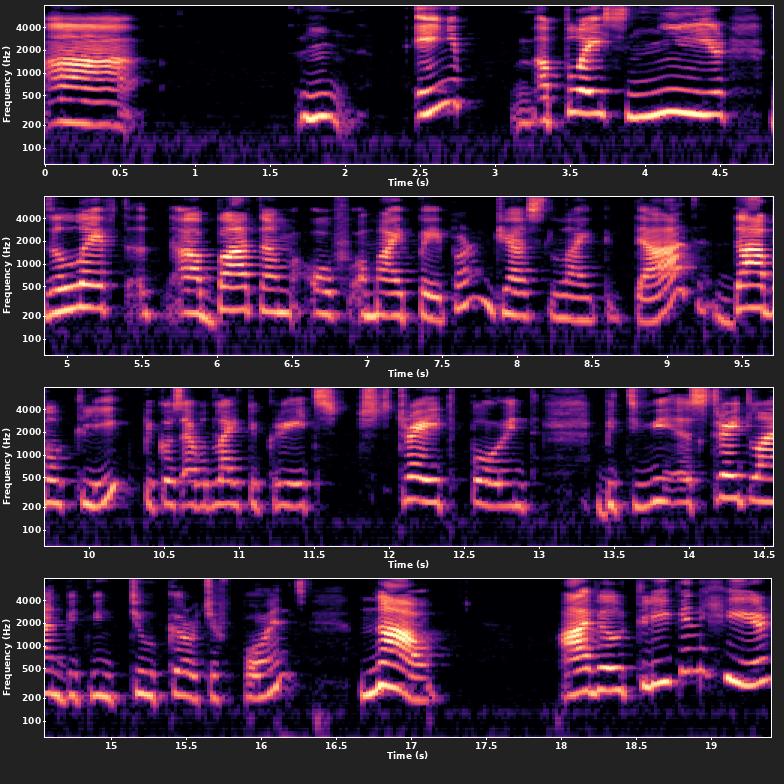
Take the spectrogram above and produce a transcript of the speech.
uh, any uh, place near the left uh, bottom of my paper just like that double click because I would like to create straight point between a straight line between two kerchief points now I will click in here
